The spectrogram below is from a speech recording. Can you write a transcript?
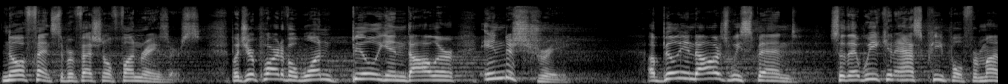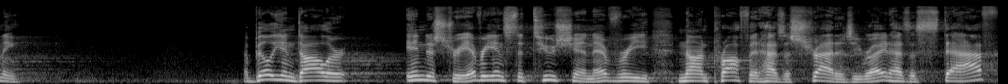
No offense to professional fundraisers, but you're part of a $1 billion industry. A billion dollars we spend so that we can ask people for money. A billion dollar industry, every institution, every nonprofit has a strategy, right? Has a staff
